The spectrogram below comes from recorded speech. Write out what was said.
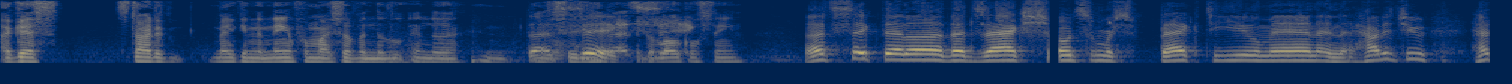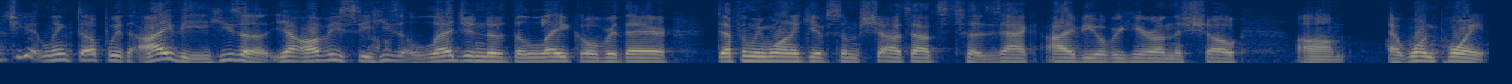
I guess, started making a name for myself in the in the, in That's the city, sick. the local scene. That's sick that uh that Zach showed some respect to you, man. And how did you how did you get linked up with Ivy? He's a yeah, obviously he's a legend of the lake over there. Definitely want to give some shouts outs to Zach Ivy over here on the show. Um, at one point,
